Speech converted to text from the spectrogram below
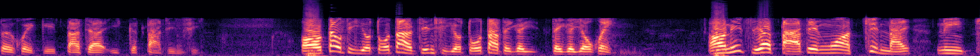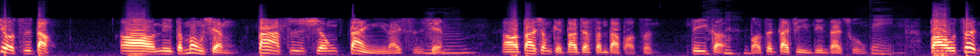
对会给大家一个大惊喜。哦，到底有多大的惊喜？有多大的一个的一个优惠？哦，你只要打电话进来，你就知道。哦，你的梦想，大师兄带你来实现。嗯啊，大兄给大家三大保证：第一个，保证带进一定带出；对，保证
